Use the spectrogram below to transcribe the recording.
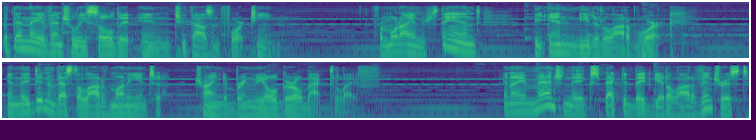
but then they eventually sold it in 2014. From what I understand, the inn needed a lot of work, and they did invest a lot of money into trying to bring the old girl back to life. And I imagine they expected they'd get a lot of interest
